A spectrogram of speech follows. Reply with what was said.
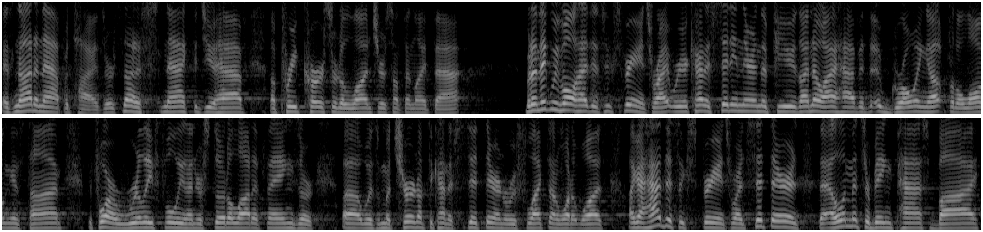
it's not an appetizer. It's not a snack that you have a precursor to lunch or something like that. But i think we've all had this experience right? Where you're kind of sitting there in the pews. I know i have it growing up for the longest time before i really fully understood a lot of things or uh, was mature enough to kind of sit there and reflect on what it was. Like i had this experience where i'd sit there and the elements are being passed by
